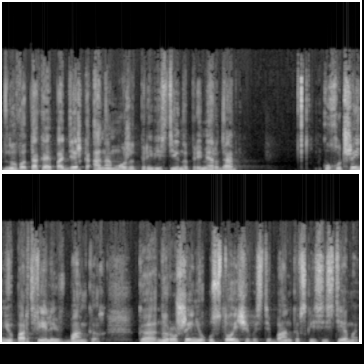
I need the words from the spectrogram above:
Но вот такая поддержка, она может привести, например, да, к ухудшению портфелей в банках, к нарушению устойчивости банковской системы.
